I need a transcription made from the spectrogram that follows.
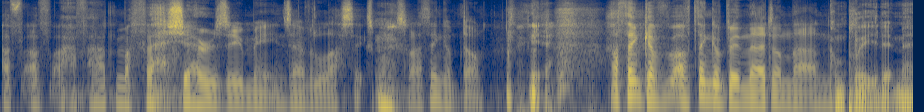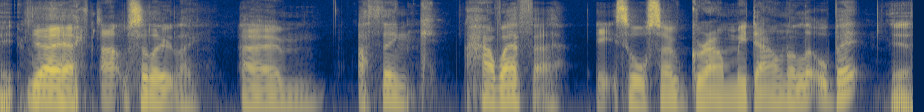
I've, I've, I've had my fair share of Zoom meetings over the last six months, so I think I'm done. Yeah. I think I've, I think I've been there, done that, and Completed it, mate. Yeah, yeah, absolutely. Um, I think, however, it's also ground me down a little bit Yeah.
